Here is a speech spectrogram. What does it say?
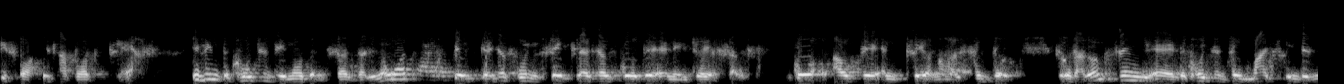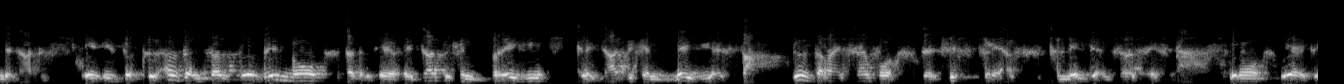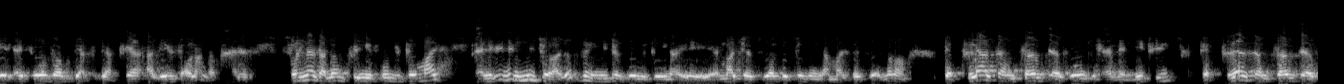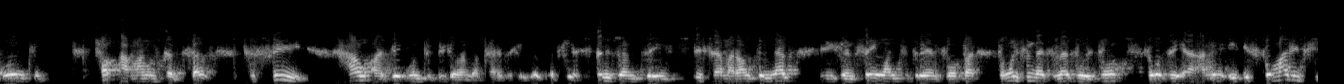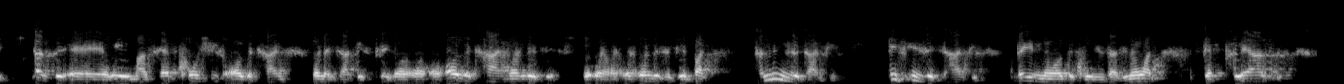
It's, all, it's about players. Even the coaches, they know themselves that, you know what, they, they're just going to say, players, just go there and enjoy yourself. Go out there and play your normal football. Because I don't think uh, the coaches do much in the, derby. It- It's the players themselves, because they know that uh, a derby can break you and a derby can make you a star. This is the right time for the chief players to make themselves a star. You know, yeah, it, it, it was of their, their player against all Orlando Pirates. So yes, I don't think it's going to do much. And even Mitchell, I don't think Mitchell is going to do you know, a much as well between a much as well. No, no. The players themselves, they're going to have a meeting. The players themselves, they're going to talk amongst themselves to see how are they going to beat Orlando Pirates. That is one thing. This time around, so now you can say one, two, three, and four, but the only thing that left will do, because uh, I mean, it, it's formality that uh, we must have coaches all the time when the derby is played, or, or, or all the time when there's a, when, when there's a game. But coming to the derby, if it's a derby, they know the coaches that you know what the players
